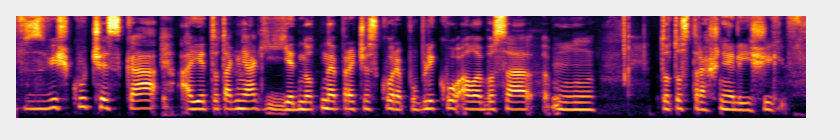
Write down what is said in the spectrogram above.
v zvyšku Česka a je to tak nejak jednotné pre Českú republiku, alebo sa um, toto strašne líši v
